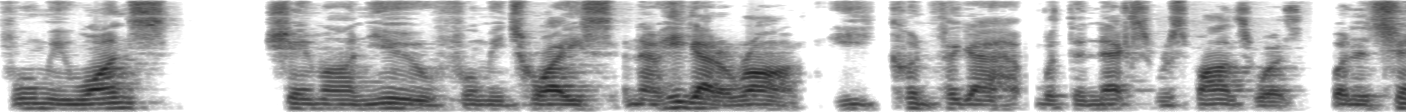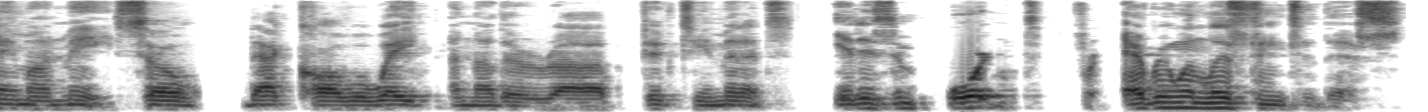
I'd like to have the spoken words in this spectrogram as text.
fool me once, shame on you, fool me twice. And now he got it wrong. He couldn't figure out what the next response was, but it's shame on me. So that call will wait another uh, 15 minutes. It is important for everyone listening to this.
